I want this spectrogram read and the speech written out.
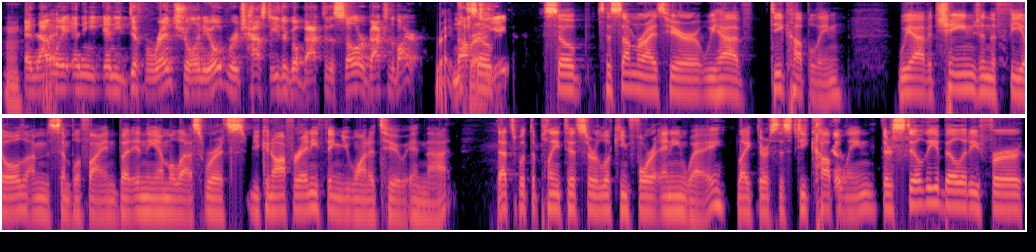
Hmm, and that right. way, any any differential, any overage has to either go back to the seller or back to the buyer. Right. Not so, so to summarize here, we have decoupling. We have a change in the field. I'm simplifying, but in the MLS where it's you can offer anything you wanted to in that. That's what the plaintiffs are looking for anyway. Like there's this decoupling. Yep. There's still the ability for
